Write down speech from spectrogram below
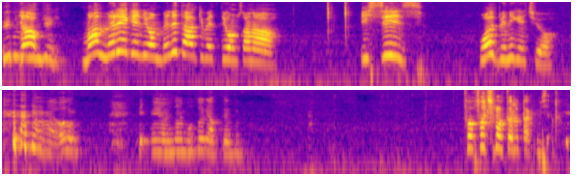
Creeper Ya- örümcek. Man nereye geliyorsun? Beni takip et diyorum sana. İşsiz. Vay beni geçiyor. Oğlum. Tekneye özel motor yaptırdım. Tofaş motoru takmış adam.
